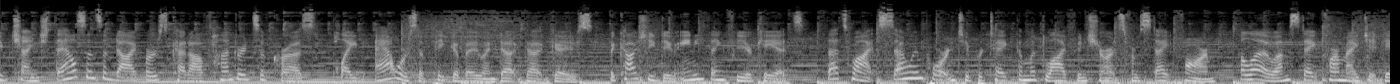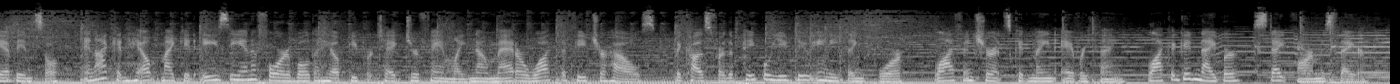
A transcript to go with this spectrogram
You've changed thousands of diapers, cut off hundreds of crusts, played hours of peekaboo and duck duck goose because you do anything for your kids. That's why it's so important to protect them with life insurance from State Farm. Hello, I'm State Farm agent Deb Insel, and I can help make it easy and affordable to help you protect your family no matter what the future holds. Because for the people you do anything for, life insurance could mean everything. Like a good neighbor, State Farm is there.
